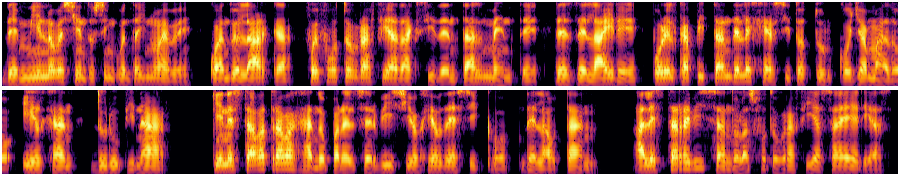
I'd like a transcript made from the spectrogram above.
de 1959 cuando el arca fue fotografiada accidentalmente desde el aire por el capitán del ejército turco llamado Ilhan Durupinar, quien estaba trabajando para el servicio geodésico de la OTAN. Al estar revisando las fotografías aéreas,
